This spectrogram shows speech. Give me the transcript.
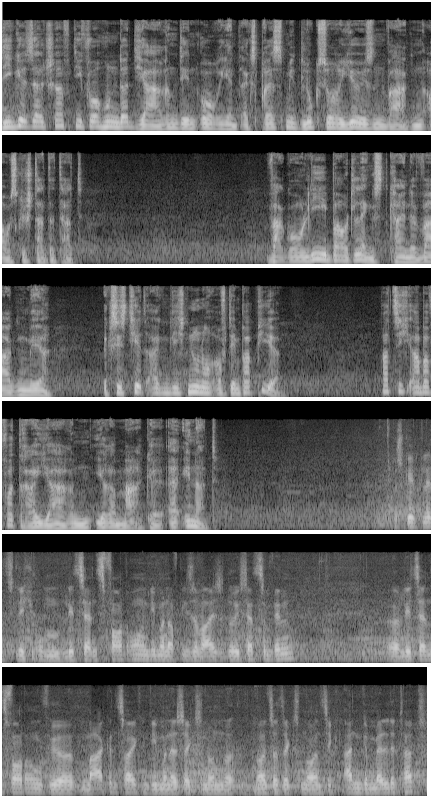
die Gesellschaft, die vor 100 Jahren den Orient Express mit luxuriösen Wagen ausgestattet hat. Wagon Lee baut längst keine Wagen mehr, existiert eigentlich nur noch auf dem Papier, hat sich aber vor drei Jahren ihrer Marke erinnert. Es geht letztlich um Lizenzforderungen, die man auf diese Weise durchsetzen will. Äh, Lizenzforderungen für Markenzeichen, die man 1996 angemeldet hat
